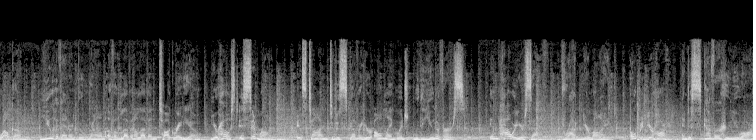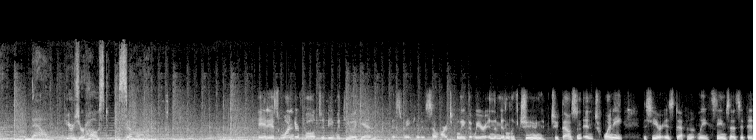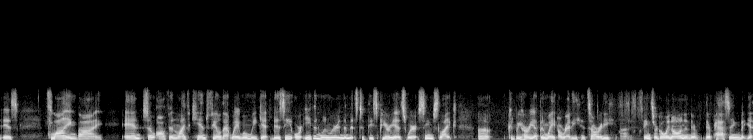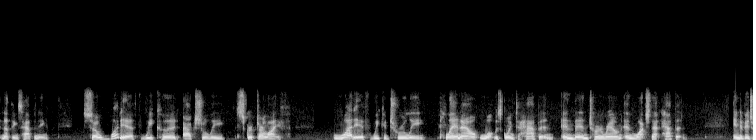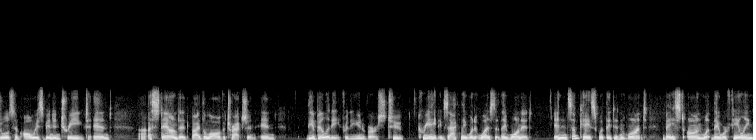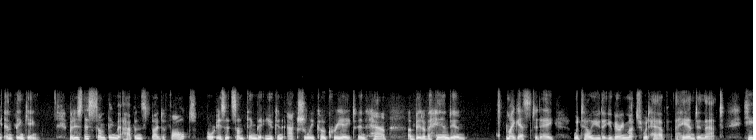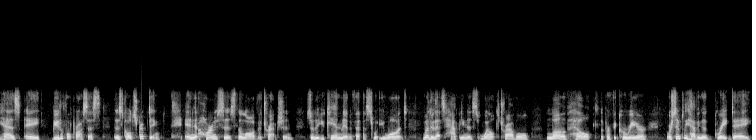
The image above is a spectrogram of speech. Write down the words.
Welcome. You have entered the realm of 1111 Talk Radio. Your host is Simran. It's time to discover your own language with the universe. Empower yourself, broaden your mind, open your heart, and discover who you are. Now, here's your host, Simran. It is wonderful to be with you again this week. It is so hard to believe that we are in the middle of June 2020 this year is definitely seems as if it is flying by. And so often life can feel that way when we get busy, or even when we're in the midst of these periods where it seems like, uh, could we hurry up and wait already? It's already, uh, things are going on and they're, they're passing, but yet nothing's happening. So, what if we could actually script our life? What if we could truly plan out what was going to happen and then turn around and watch that happen. Individuals have always been intrigued and uh, astounded by the law of attraction and the ability for the universe to create exactly what it was that they wanted, and in some case, what they didn't want, based on what they were feeling and thinking. But is this something that happens by default, or is it something that you can actually co create and have a bit of a hand in. My guest today would tell you that you very much would have a hand in that. He has a beautiful process that is called scripting, and it harnesses the law of attraction so that you can manifest what you want, whether that's happiness, wealth, travel, love, health, the perfect career, or simply having a great day.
